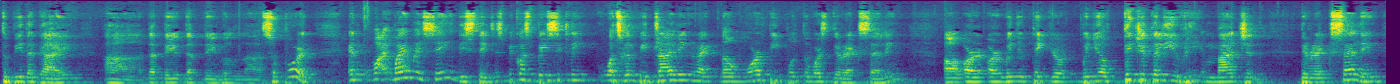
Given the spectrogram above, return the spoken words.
to be the guy uh, that they that they will uh, support. And why, why am I saying these things? It's because basically what's going to be driving right now more people towards direct selling, uh, or or when you take your when you have digitally reimagined direct selling,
